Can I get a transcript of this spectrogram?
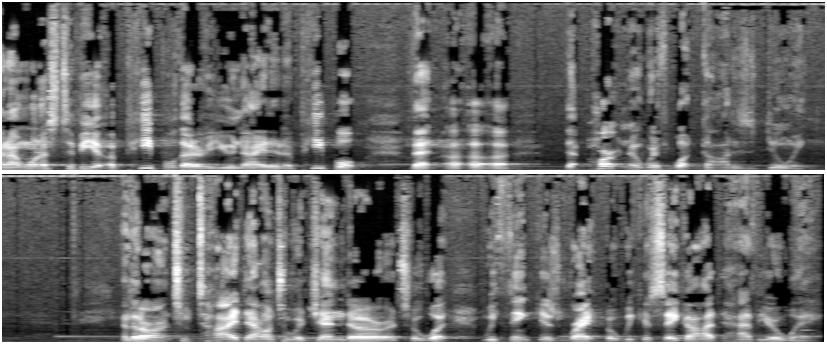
And I want us to be a people that are united, a people that, uh, uh, uh that partner with what God is doing and that aren't too tied down to agenda or to what we think is right, but we can say, God, have your way.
